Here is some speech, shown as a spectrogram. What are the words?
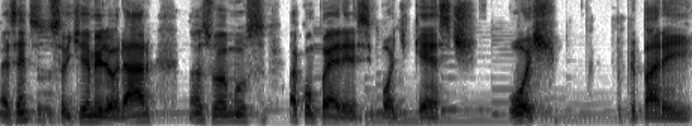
Mas antes do seu dia melhorar, nós vamos acompanhar esse podcast hoje. Eu preparei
